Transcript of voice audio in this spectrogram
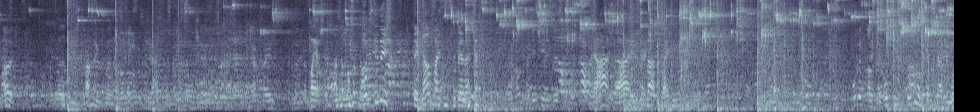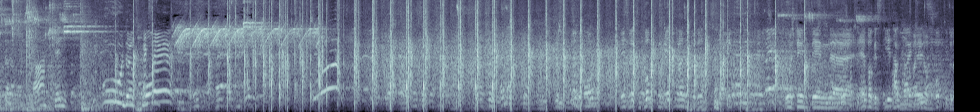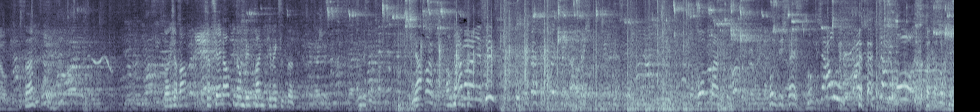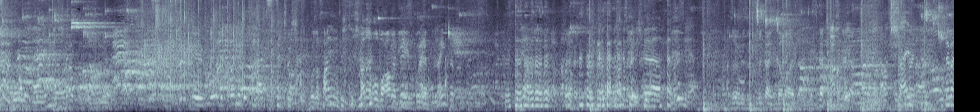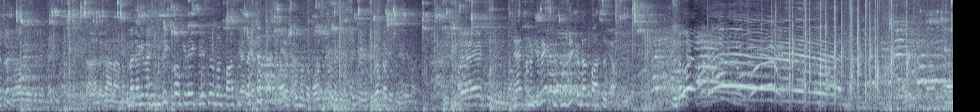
War ja schon. Also, obst du nicht? Der glaubt meistens die Bälle. Ja, ja, ist ja klar. Ja, den. Uh, der Froh. Jetzt wird ein Kopf vergessen, also wir wird ja rechts, wo ich den, den äh, Elfer gestiert habe, weil der auf den Kopf zugelaufen ist. So. So, ich habe ich hab schön aufgenommen, wie Frank gewechselt wird. Ja, auf ja Mann, jetzt ist! Kopf ran! Pump dich fest! Guck dich auf! Guck dich auf! Muss er fangen, hat er Oberarme wie ein Bulle. Also wir müssen zurück an die Kamera. Scheiße. Immer da irgendwelche Musik draufgelegt, weißt du, und dann passt es. Ja, einfach nur gemixt mit Musik und dann passt es. Rebound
